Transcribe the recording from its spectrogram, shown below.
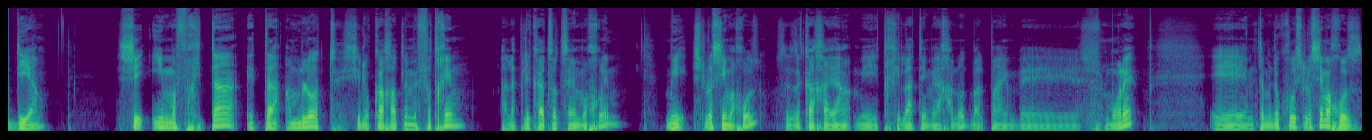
הודיעה שהיא מפחיתה את העמלות שהיא לוקחת למפתחים על אפליקציות שהם מוכרים מ-30 אחוז, שזה ככה היה מתחילת ימי החנות ב-2008. אה, הם תמיד לקחו 30 אחוז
